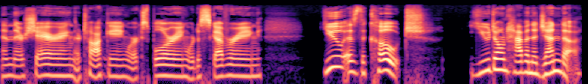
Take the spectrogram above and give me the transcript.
and they're sharing, they're talking, we're exploring, we're discovering, you as the coach, you don't have an agenda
